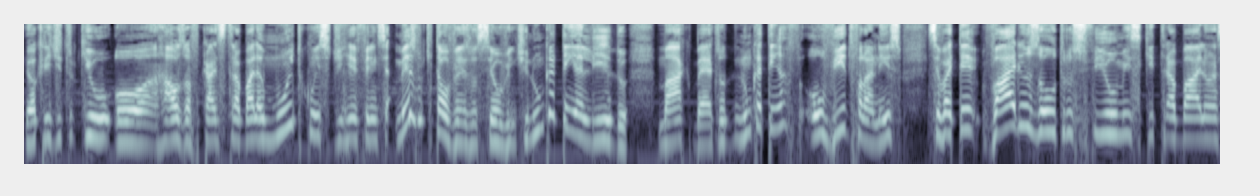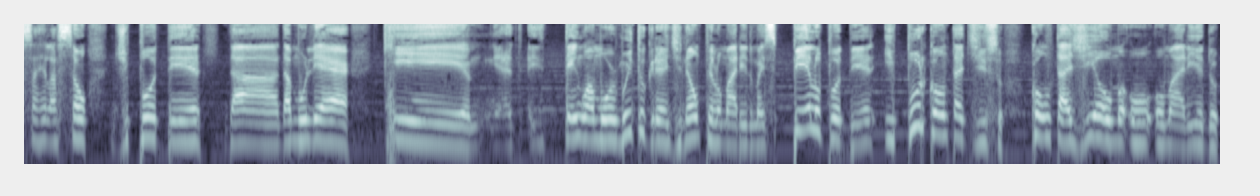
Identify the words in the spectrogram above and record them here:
eu acredito que o, o, House of Cards trabalha muito com isso de referenciar. Mesmo que talvez você, ouvinte, nunca tenha lido Macbeth, ou nunca tenha ouvido falar nisso, você vai ter vários outros filmes que trabalham essa relação de poder da, da mulher que é, tem um amor muito grande, não pelo marido, mas pelo poder, e por conta disso contagia o, o, o marido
